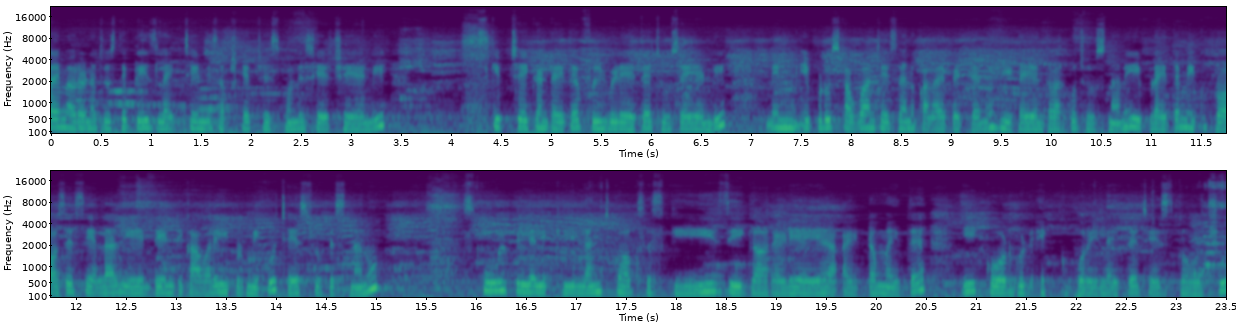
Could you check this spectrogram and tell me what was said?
టైం ఎవరైనా చూస్తే ప్లీజ్ లైక్ చేయండి సబ్స్క్రైబ్ చేసుకోండి షేర్ చేయండి. స్కిప్ చేయకుండా అయితే ఫుల్ వీడియో అయితే చూసేయండి. నేను ఇప్పుడు స్టవ్ ఆన్ చేశాను కళాయి పెట్టాను హీట్ అయ్యేంత వరకు చూస్తున్నాను. ఇప్పుడైతే మీకు ప్రాసెస్ ఎలా ఏంటేంటి కావాలి ఇప్పుడు మీకు చేసి చూపిస్తున్నాను. స్కూల్ పిల్లలకి లంచ్ బాక్సెస్కి ఈజీగా రెడీ అయ్యే ఐటమ్ అయితే ఈ కోడిగుడ్ ఎగ్ పొరీలు అయితే చేసుకోవచ్చు.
